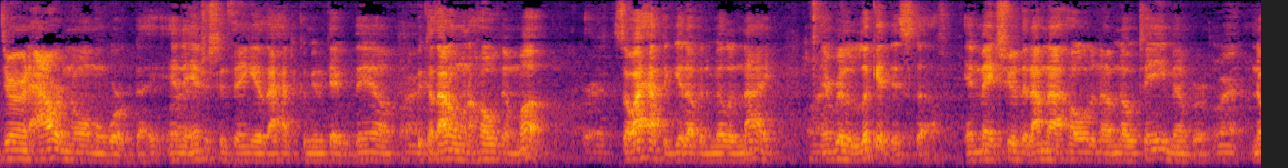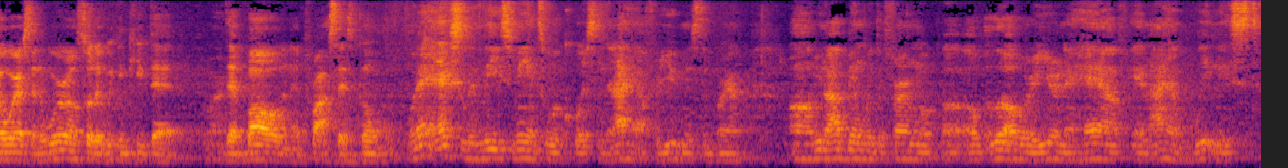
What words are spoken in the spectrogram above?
during our normal workday. And right. the interesting thing is I have to communicate with them right. because I don't want to hold them up. Right. So I have to get up in the middle of the night and really look at this stuff and make sure that I'm not holding up no team member nowhere else in the world so that we can keep that that ball and that process going. Well, that actually leads me into a question that I have for you, Mr. Brown. Um, you know, I've been with the firm uh, a little over a year and a half, and I have witnessed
